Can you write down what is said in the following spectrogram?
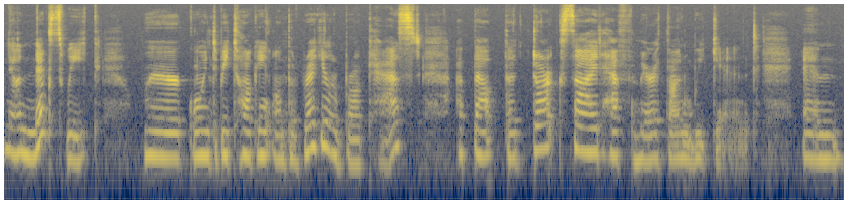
Now, next week, we're going to be talking on the regular broadcast about the Dark Side Half Marathon weekend. And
